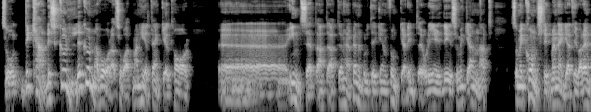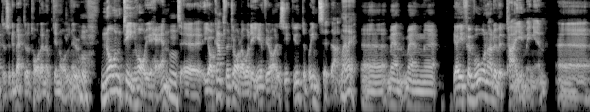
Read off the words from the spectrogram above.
Så det, kan, det skulle kunna vara så att man helt enkelt har eh, insett att, att den här penningpolitiken funkar inte och det är, det är så mycket annat som är konstigt med negativa räntor så det är bättre att ta den upp till noll nu. Mm. Någonting har ju hänt. Mm. Jag kan inte förklara vad det är för jag sitter ju inte på insidan. Nej, nej. Men, men jag är förvånad över tajmingen. Eh,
